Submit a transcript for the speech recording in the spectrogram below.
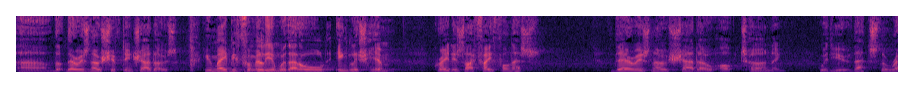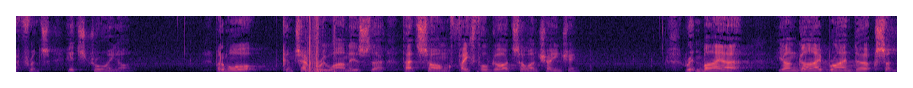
uh, that there is no shifting shadows. You may be familiar with that old English hymn, Great is thy faithfulness. There is no shadow of turning with you. That's the reference it's drawing on. But a more contemporary one is uh, that song, Faithful God, So Unchanging, written by a young guy, Brian Doerksen.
